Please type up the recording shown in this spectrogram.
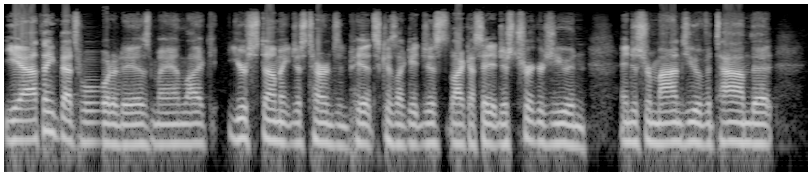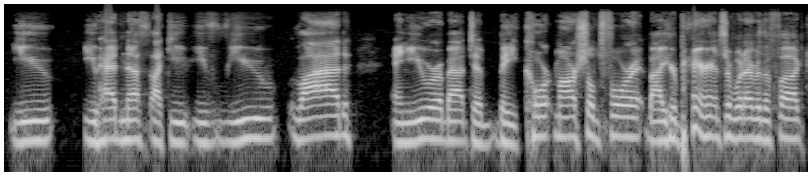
Yeah, I think that's what it is, man. Like your stomach just turns in pits because, like, it just, like I said, it just triggers you and and just reminds you of a time that you you had nothing, like you you you lied and you were about to be court-martialed for it by your parents or whatever the fuck,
